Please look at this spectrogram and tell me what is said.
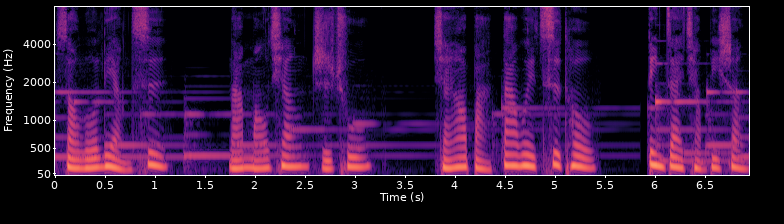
扫罗两次拿矛枪直出。想要把大卫刺透，钉在墙壁上。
